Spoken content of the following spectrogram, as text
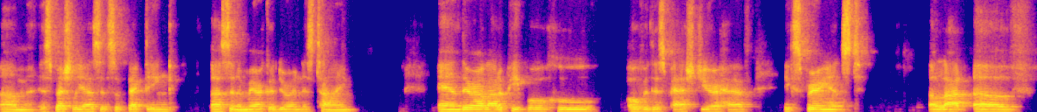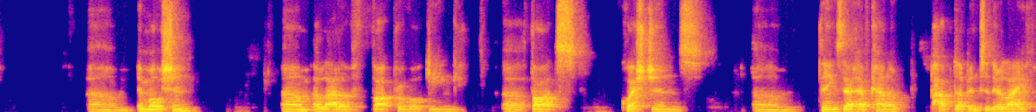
um, especially as it's affecting us in America during this time. And there are a lot of people who over this past year have experienced a lot of um, emotion, um, a lot of thought-provoking uh, thoughts, questions, um, things that have kind of popped up into their life.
